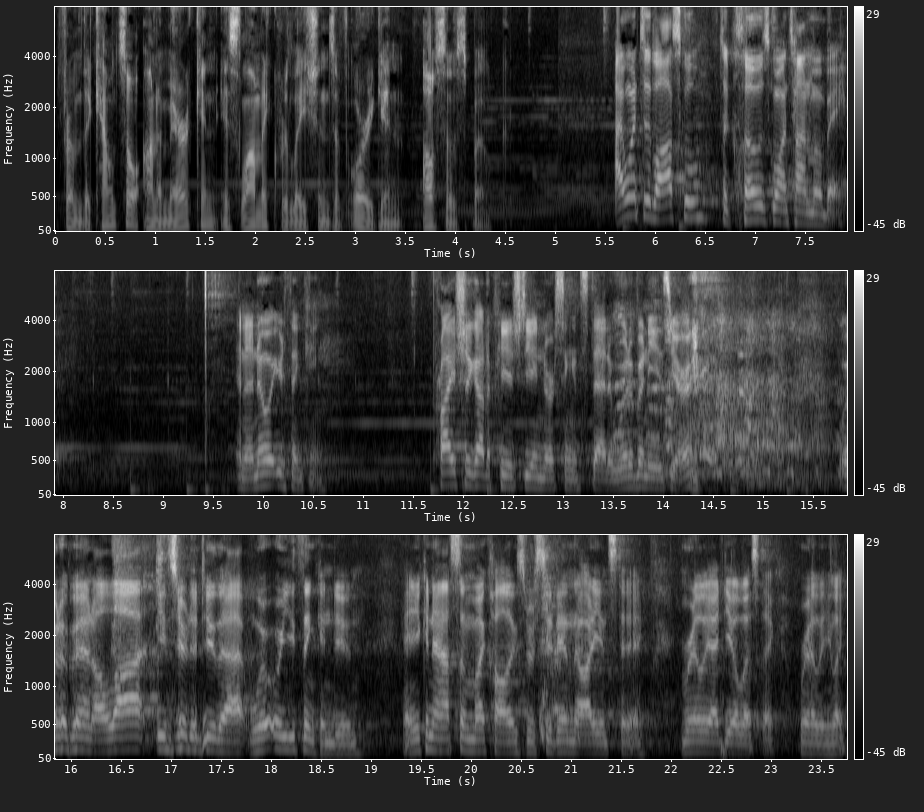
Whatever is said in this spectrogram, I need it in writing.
from the Council on American Islamic Relations of Oregon also spoke. I went to law school to close Guantanamo Bay. And I know what you're thinking. Probably should have got a PhD in nursing instead. It would have been easier. would have been a lot easier to do that. What were you thinking, dude? And you can ask some of my colleagues who are sitting in the audience today. I'm really idealistic, really, like,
